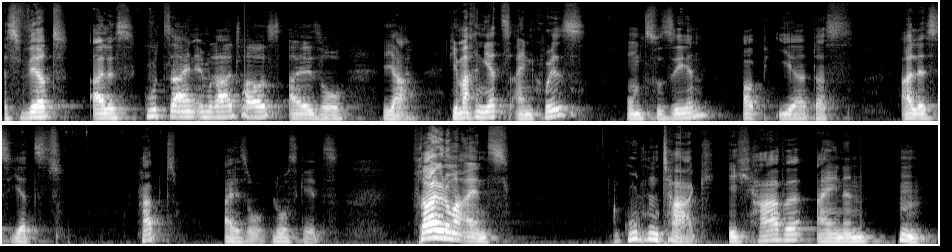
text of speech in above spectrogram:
es wird alles gut sein im Rathaus. Also, ja, wir machen jetzt ein Quiz, um zu sehen, ob ihr das alles jetzt habt. Also, los geht's. Frage Nummer 1. Guten Tag, ich habe einen Hm.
